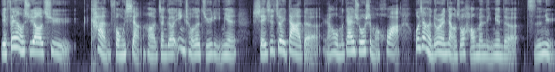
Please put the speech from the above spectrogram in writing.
也非常需要去看风向哈，整个应酬的局里面谁是最大的，然后我们该说什么话，或像很多人讲说豪门里面的。子女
